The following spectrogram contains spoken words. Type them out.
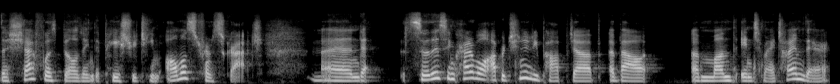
the chef was building the pastry team almost from scratch. Mm. And so this incredible opportunity popped up about a month into my time there.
